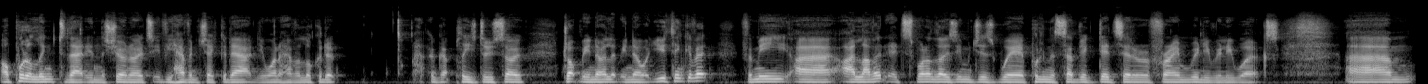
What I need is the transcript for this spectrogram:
I'll put a link to that in the show notes if you haven't checked it out and you want to have a look at it please do so. Drop me a note. Let me know what you think of it. For me, uh, I love it. It's one of those images where putting the subject dead center of frame really, really works. Um,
